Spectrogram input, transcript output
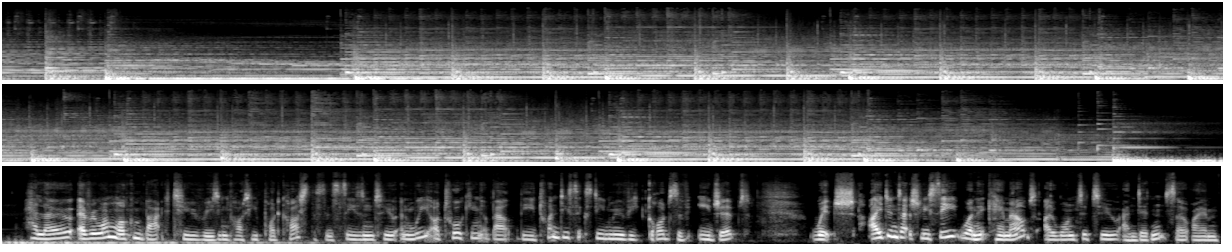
Everyone. Welcome back to Reading Party Podcast. This is season two, and we are talking about the 2016 movie Gods of Egypt, which I didn't actually see when it came out. I wanted to and didn't, so I am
